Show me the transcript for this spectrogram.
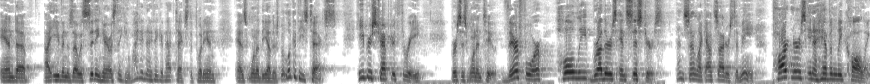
And, uh, I even, as I was sitting here, I was thinking, why didn't I think of that text to put in as one of the others? But look at these texts. Hebrews chapter 3, verses 1 and 2. Therefore, holy brothers and sisters, doesn't sound like outsiders to me, partners in a heavenly calling.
